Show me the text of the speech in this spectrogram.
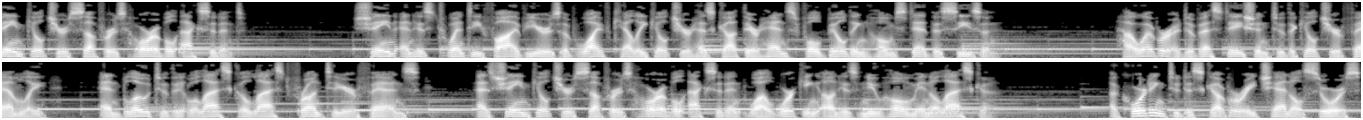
Shane Kilcher suffers horrible accident. Shane and his 25 years of wife Kelly Kilcher has got their hands full building homestead this season. However a devastation to the Kilcher family, and blow to the Alaska Last Frontier fans, as Shane Kilcher suffers horrible accident while working on his new home in Alaska. According to Discovery Channel source,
